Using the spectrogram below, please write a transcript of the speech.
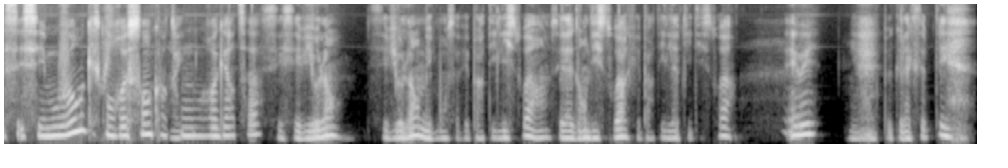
c'est c'est émouvant. Qu'est-ce qu'on ressent quand Oui. on regarde ça? C'est c'est violent, c'est violent, mais bon, ça fait partie de l'histoire. hein. C'est la grande histoire qui fait partie de la petite histoire. Et oui. Et on ne peut que l'accepter.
